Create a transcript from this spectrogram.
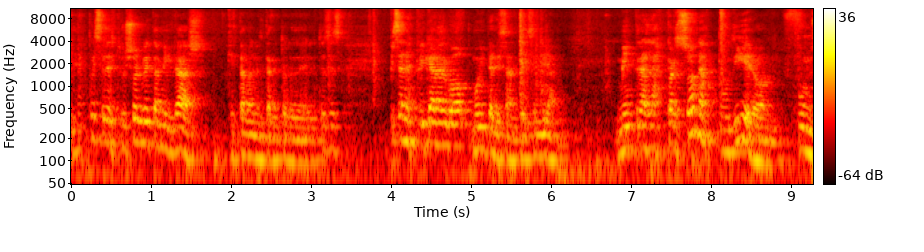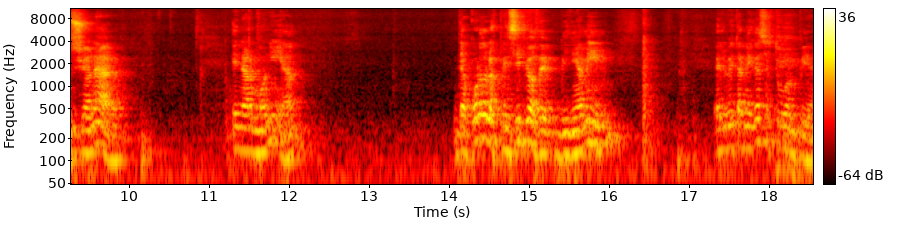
y después se destruyó el Betamigdash que estaba en el territorio de él. Entonces empiezan a explicar algo muy interesante. Dicen, mira, mientras las personas pudieron funcionar en armonía, de acuerdo a los principios de Binyamin, el Betamigdash estuvo en pie.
